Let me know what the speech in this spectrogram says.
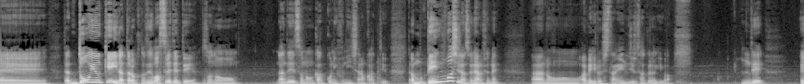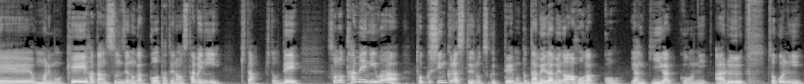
えー、どういう経緯だったのか全然忘れてて、その、なんでその学校に赴任したのかっていう。だからもう弁護士なんですよね、あの人ね。あのー、安部寛さん演じる桜木は。で、えー、ほんまにもう経営破綻寸前の学校を立て直すために来た人で、そのためには、特進クラスっていうのを作って、もうダメダメのアホ学校、ヤンキー学校にある、そこに、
